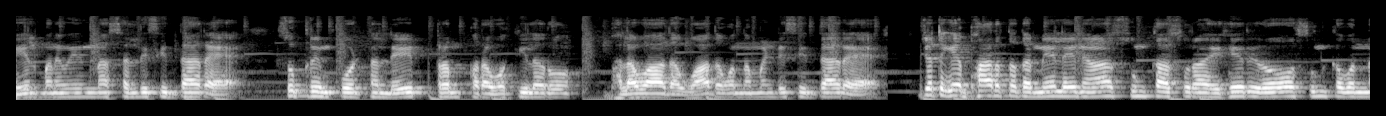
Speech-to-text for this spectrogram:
ಮೇಲ್ಮನವಿಯನ್ನು ಸಲ್ಲಿಸಿದ್ದಾರೆ. ಸುಪ್ರೀಂ ಕೋರ್ಟ್ನಲ್ಲಿ ಟ್ರಂಪ್ ಪರ ವಕೀಲರು ಬಲವಾದ ವಾದವನ್ನು ಮಂಡಿಸಿದ್ದಾರೆ. ಜೊತೆಗೆ ಭಾರತದ ಮೇಲಿನ ಸುಂಕಾಸುರ ಹೇರಿರೋ ಸುಂಕವನ್ನ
